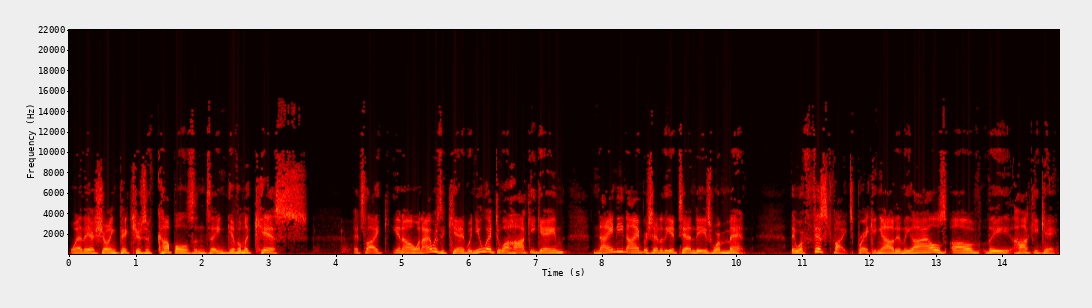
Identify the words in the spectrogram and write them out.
where they're showing pictures of couples and saying, give them a kiss. It's like, you know, when I was a kid, when you went to a hockey game, 99% of the attendees were men. There were fistfights breaking out in the aisles of the hockey game.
